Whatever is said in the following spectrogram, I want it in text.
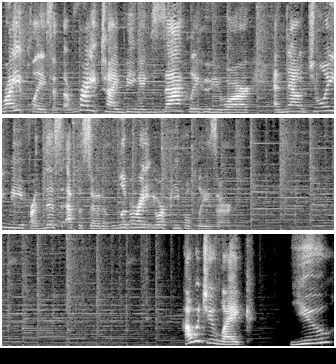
right place at the right time, being exactly who you are. And now join me for this episode of Liberate Your People Pleaser. How would you like you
